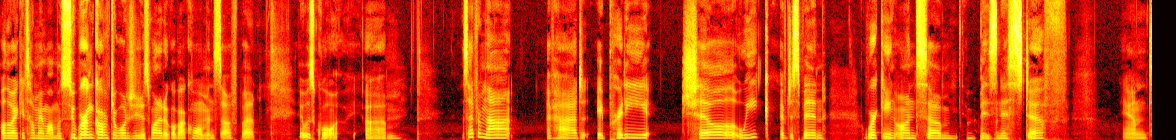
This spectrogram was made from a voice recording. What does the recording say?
Although I could tell my mom was super uncomfortable and she just wanted to go back home and stuff, but it was cool. Um, aside from that, I've had a pretty chill week. I've just been working on some business stuff and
